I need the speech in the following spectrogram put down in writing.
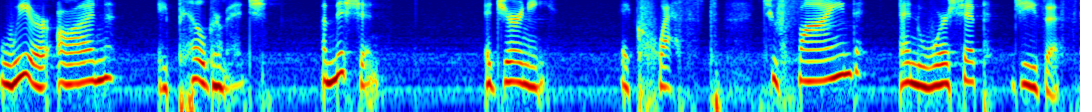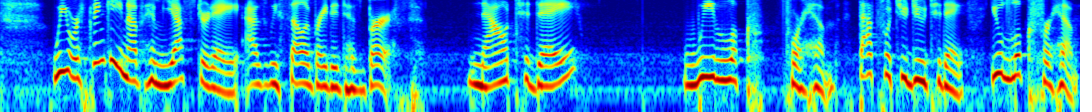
We are on a pilgrimage, a mission, a journey a quest to find and worship Jesus. We were thinking of him yesterday as we celebrated his birth. Now, today, we look for him. That's what you do today. You look for him.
